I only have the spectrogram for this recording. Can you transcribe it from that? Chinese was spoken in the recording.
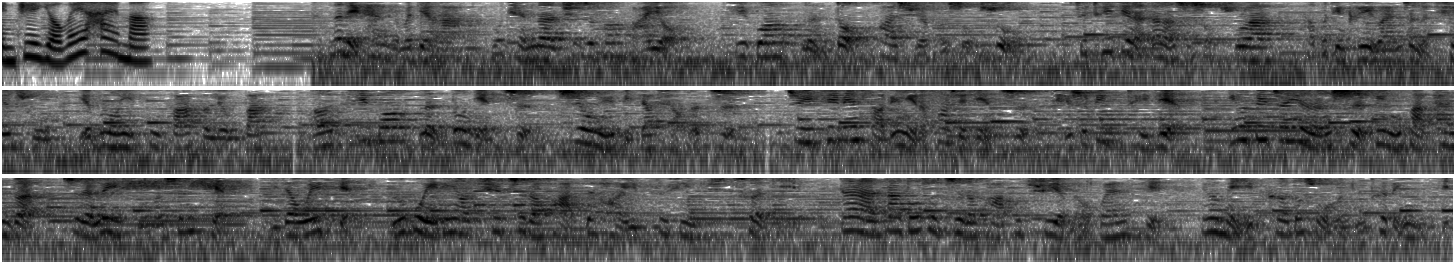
点痣有危害吗？那得看怎么点啦。目前的祛痣方法有激光、冷冻、化学和手术。最推荐的当然是手术啦，它不仅可以完整的切除，也不容易复发和留疤。而激光冷冻点痣适用于比较小的痣。至于街边小店里的化学点痣，其实并不推荐，因为非专业人士并无法判断痣的类型和深浅，比较危险。如果一定要去痣的话，最好一次性去彻底。当然，大多数痣的话不去也没有关系，因为每一颗都是我们独特的印记。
